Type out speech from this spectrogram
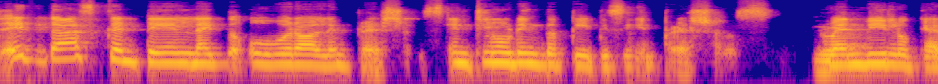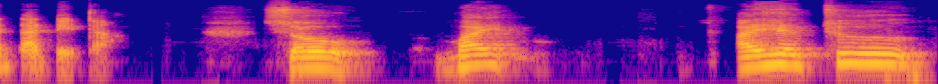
it does contain like the overall impressions, including the PPC impressions. When we look at that data, So my I have two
